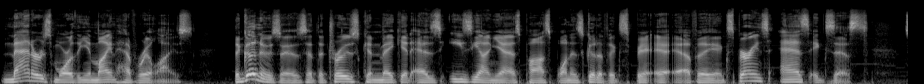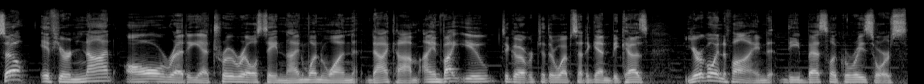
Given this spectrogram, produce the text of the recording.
matters more than you might have realized. The good news is that the Treus can make it as easy on you as possible and as good of, exper- of an experience as exists. So, if you're not already at TreuRealEstate911.com, I invite you to go over to their website again because you're going to find the best local resource,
